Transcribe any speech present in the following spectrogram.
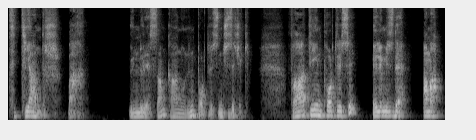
Titian'dır. Bak, ünlü ressam Kanuni'nin portresini çizecek. Fatih'in portresi elimizde ama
